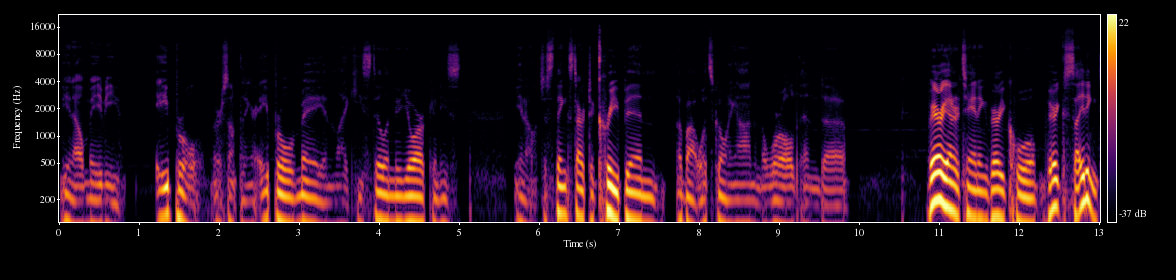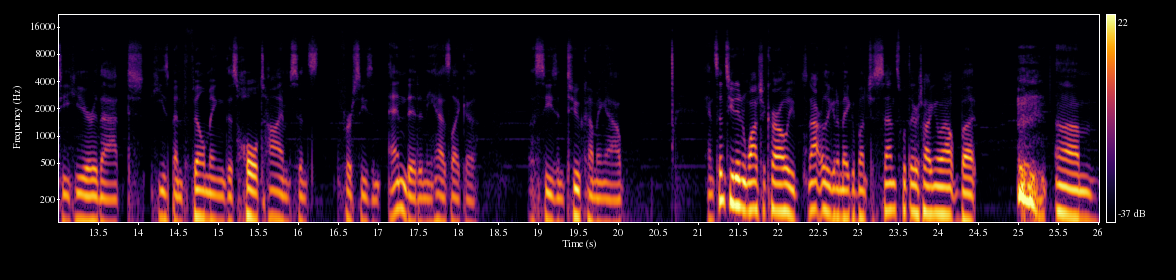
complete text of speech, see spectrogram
you know, maybe April or something, or April May, and like he's still in New York, and he's you know, just things start to creep in about what's going on in the world, and uh, very entertaining, very cool, very exciting to hear that he's been filming this whole time since first season ended, and he has like a a season two coming out. And since you didn't watch it, Carl, it's not really going to make a bunch of sense what they were talking about, but um,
